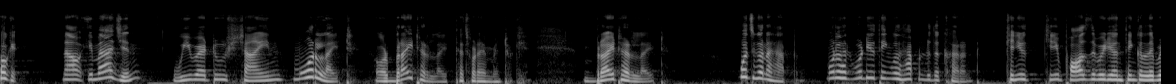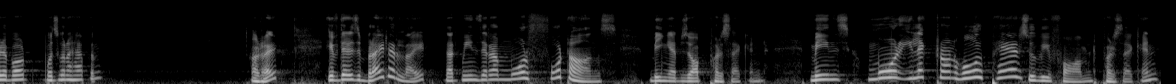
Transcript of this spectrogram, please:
Okay, now imagine we were to shine more light or brighter light. That's what I meant, okay brighter light, what's gonna happen? What, what do you think will happen to the current? Can you, can you pause the video and think a little bit about what's gonna happen? All right, if there is a brighter light, that means there are more photons being absorbed per second. Means more electron hole pairs will be formed per second,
